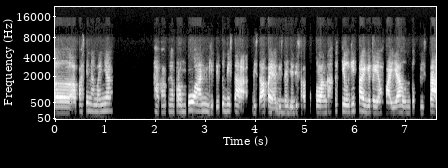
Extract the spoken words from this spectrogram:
uh, apa sih namanya hak-haknya perempuan gitu, itu bisa bisa apa ya, bisa jadi salah satu langkah kecil kita gitu ya, Faya, untuk bisa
